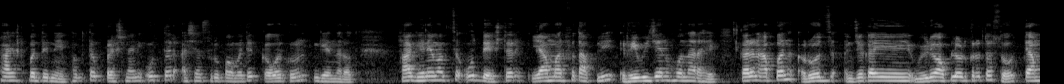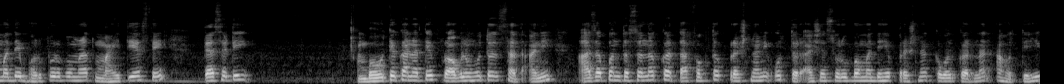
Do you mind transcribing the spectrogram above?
फास्ट पद्धतीने फक्त प्रश्न आणि उत्तर अशा स्वरूपामध्ये कव्हर करून घेणार आहोत. हा घेण्यामागचा उद्देश तर यामार्फत आपली रिव्हिजन होणार आहे. कारण आपण रोज जे काही व्हिडिओ अपलोड करत असतो त्यामध्ये भरपूर प्रमाणात माहिती असते. त्यासाठी बहुतेकांना ते प्रॉब्लेम होत असतात आणि आज आपण तसं न करता फक्त प्रश्न आणि उत्तर अशा स्वरूपामध्ये हे प्रश्न कव्हर करणार आहोत. तेही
